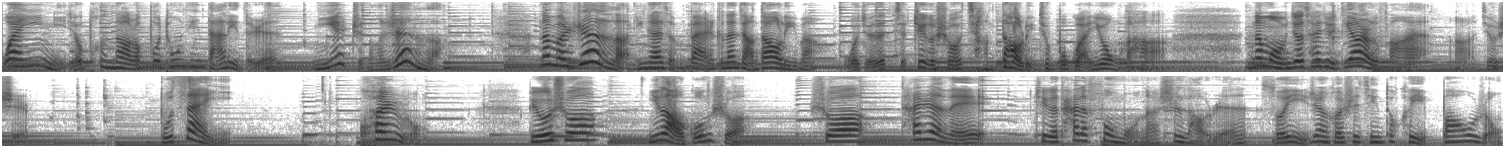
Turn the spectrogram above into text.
万一你就碰到了不通情达理的人，你也只能认了。那么认了应该怎么办？跟他讲道理吗？我觉得这这个时候讲道理就不管用了哈。那么我们就采取第二个方案啊，就是不在意，宽容。比如说，你老公说，说他认为这个他的父母呢是老人，所以任何事情都可以包容。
